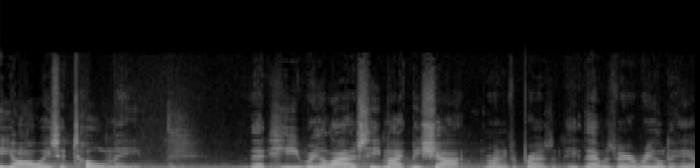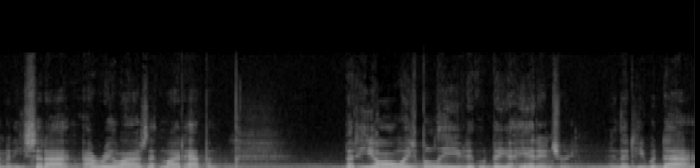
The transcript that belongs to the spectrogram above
He always had told me that he realized he might be shot running for president. He, that was very real to him, and he said, I, I realized that might happen. But he always believed it would be a head injury and that he would die.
